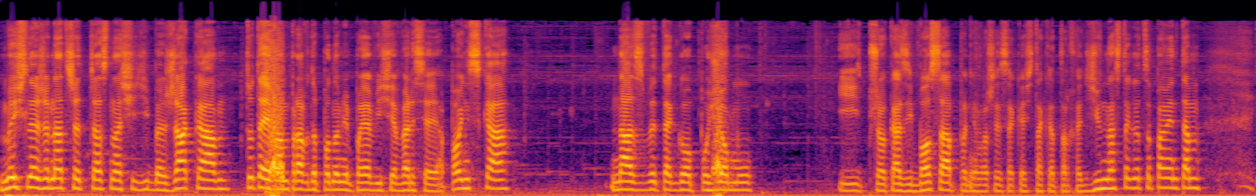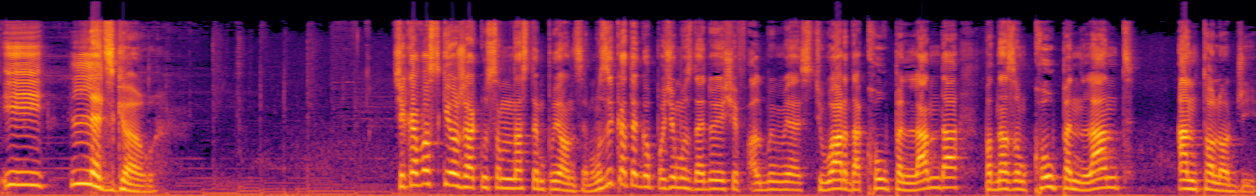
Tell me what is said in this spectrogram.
myślę, że nadszedł czas na siedzibę Żaka. Tutaj wam prawdopodobnie pojawi się wersja japońska nazwy tego poziomu i przy okazji bossa, ponieważ jest jakaś taka trochę dziwna z tego co pamiętam. I let's go! Ciekawostki o Żaku są następujące. Muzyka tego poziomu znajduje się w albumie Stewarda Copenlanda pod nazwą Copenland Anthology.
